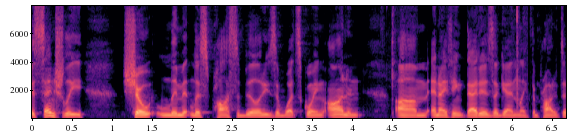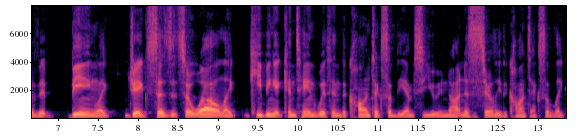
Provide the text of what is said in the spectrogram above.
essentially show limitless possibilities of what's going on. And um, and I think that is again like the product of it being like Jake says it so well, like keeping it contained within the context of the MCU and not necessarily the context of like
